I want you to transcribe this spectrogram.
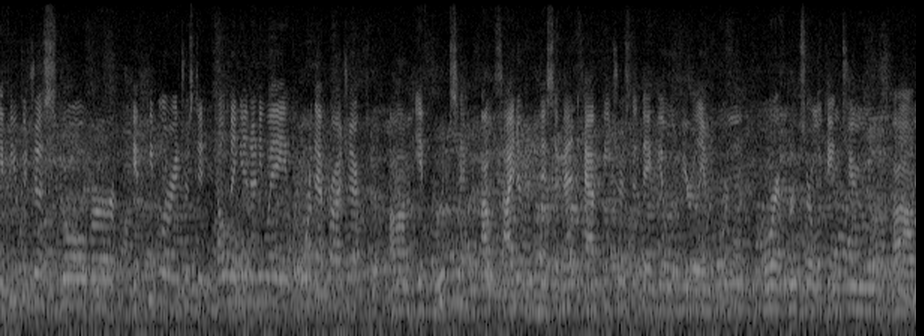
if you could just go over if people are interested in helping in any way for that project, um, outside of this event have features that they feel would be really important, or if groups are looking to um,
